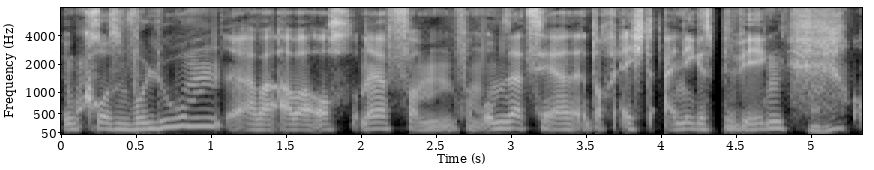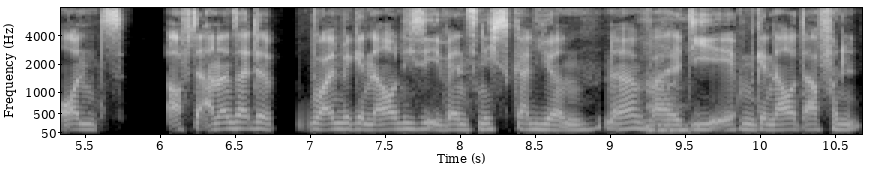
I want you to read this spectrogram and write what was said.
im großen Volumen, aber, aber auch ne, vom, vom Umsatz her doch echt einiges bewegen. Und auf der anderen Seite wollen wir genau diese Events nicht skalieren, ne? weil die eben genau davon,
